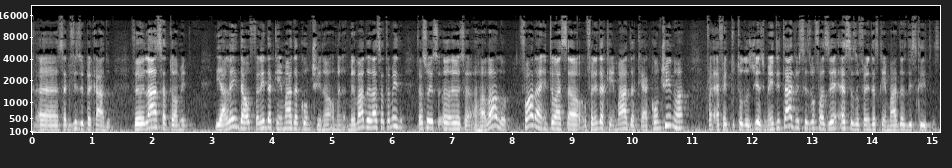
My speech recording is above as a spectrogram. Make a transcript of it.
uh, sacrifício de pecado. Veio lá e além da oferenda queimada contínua, satomid, então halalo fora. Então essa oferenda queimada que é contínua é feito todos os dias de meio de tarde. Vocês vão fazer essas oferendas queimadas descritas.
